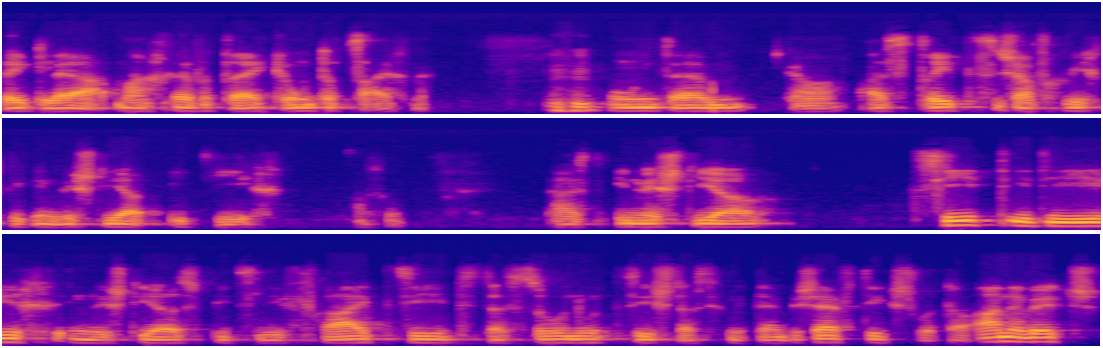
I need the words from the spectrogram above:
Regeln abmachen, Verträge unterzeichnen. Mhm. Und ähm, ja, als drittes ist einfach wichtig, investiere in dich. Also das heißt, investiere Zeit in dich, investiere ein bisschen Freizeit, das so nutzt, dass du dich mit dem beschäftigst, was du auch willst.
